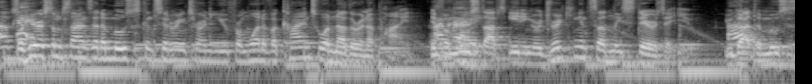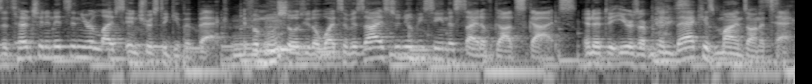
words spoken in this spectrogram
Okay. So here are some signs that a moose is considering turning you from one of a kind to another in a pine. If okay. a moose stops eating or drinking and suddenly stares at you. You oh. got the moose's attention and it's in your life's interest to give it back. Mm -hmm. If a moose shows you the whites of his eyes, soon you'll be seeing the sight of God's skies. And if the ears are pinned back, his mind's on attack.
